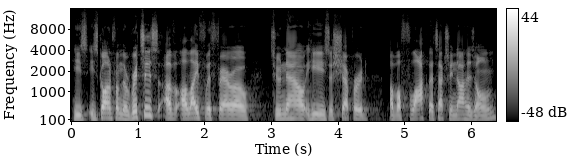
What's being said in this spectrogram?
He's, he's gone from the riches of a life with Pharaoh to now he's a shepherd of a flock that's actually not his own.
